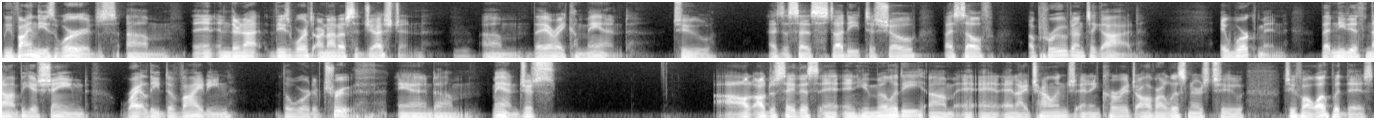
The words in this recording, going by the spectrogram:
we find these words, um, and, and they're not. These words are not a suggestion. Um, they are a command to, as it says, study to show thyself approved unto God, a workman that needeth not be ashamed, rightly dividing the word of truth. And um, man, just I'll, I'll just say this in, in humility, um, and, and I challenge and encourage all of our listeners to to follow up with this.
